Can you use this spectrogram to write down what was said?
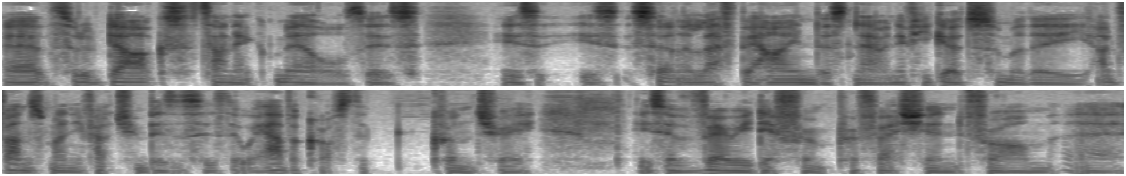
uh, sort of dark satanic mills is is is certainly left behind us now. And if you go to some of the advanced manufacturing businesses that we have across the country, it's a very different profession from uh,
